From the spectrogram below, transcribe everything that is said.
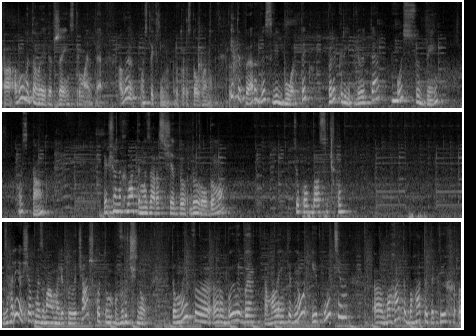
Або металеві вже інструменти, але ось такі ми використовуємо. І тепер ви свій бортик перекріплюєте ось сюди, ось так. Якщо не хватить, ми зараз ще доробимо цю ковбасочку. Взагалі, якщо б ми з вами ліпили чашку то вручну, то ми б е, робили б там маленьке дно і потім е, багато-багато таких е,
